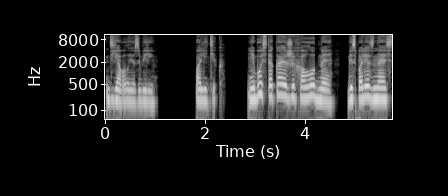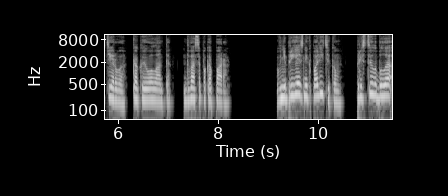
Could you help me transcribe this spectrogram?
Дьявол ее забери. Политик. Небось, такая же холодная, бесполезная стерва, как и Оланта. Два сапога пара. В неприязни к политикам Присцилла была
